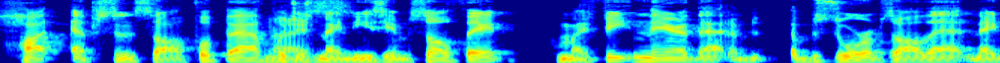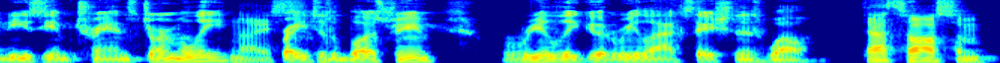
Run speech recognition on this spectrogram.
hot Epsom salt foot bath, which is magnesium sulfate. Put my feet in there. That ab- absorbs all that magnesium transdermally Nice. right into the bloodstream. Really good relaxation as well. That's awesome.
